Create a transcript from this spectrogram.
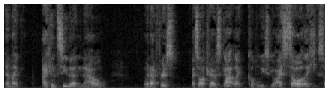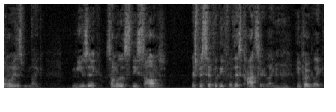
and like I can see that now. When I first I saw Travis Scott like a couple weeks ago, I saw like some of his like music, some of those, these songs were specifically for this concert. Like Mhm. you put like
